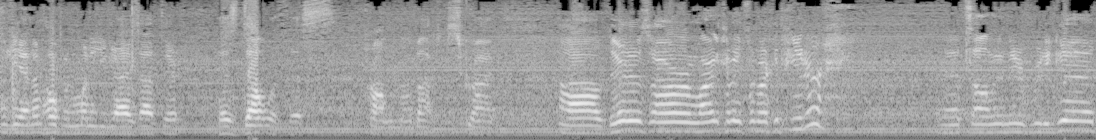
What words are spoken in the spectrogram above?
Again, I'm hoping one of you guys out there has dealt with this problem I'm about to describe. Uh, there's our line coming from our computer. That's all in there pretty good.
